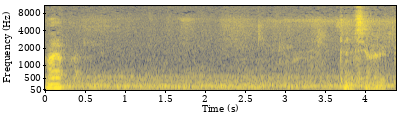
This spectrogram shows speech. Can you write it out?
Voilà. Putain, le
